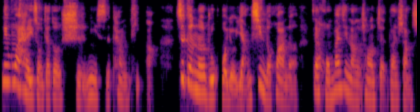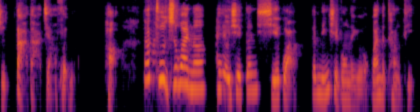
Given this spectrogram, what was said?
另外还有一种叫做史密斯抗体啊，这个呢如果有阳性的话呢，在红斑性狼疮的诊断上是大大加分。好，那除此之外呢，还有一些跟血管跟凝血功能有关的抗体，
